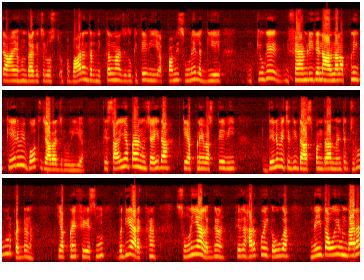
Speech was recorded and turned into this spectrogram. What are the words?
ਤਾਂ ਐ ਹੁੰਦਾ ਕਿ ਚਲੋ ਆਪਾਂ ਬਾਹਰ ਅੰਦਰ ਨਿਕਲਣਾ, ਜਦੋਂ ਕਿਤੇ ਵੀ ਆਪਾਂ ਵੀ ਸੋਹਣੇ ਲੱਗੀਏ। ਕਿਉਂਕਿ ਫੈਮਿਲੀ ਦੇ ਨਾਲ ਨਾਲ ਆਪਣੀ ਕੇਅਰ ਵੀ ਬਹੁਤ ਜ਼ਿਆਦਾ ਜ਼ਰੂਰੀ ਆ। ਤੇ ਸਾਰੀਆਂ ਭੈਣਾਂ ਨੂੰ ਚਾਹੀਦਾ ਕਿ ਆਪਣੇ ਵਾਸਤੇ ਵੀ ਦਿਨ ਵਿੱਚ ਦੀ 10-15 ਮਿੰਟ ਜ਼ਰੂਰ ਕੱਢਣ, ਕਿ ਆਪਣੇ ਫੇਸ ਨੂੰ ਵਧੀਆ ਰੱਖਣ, ਸੋਹਣੀਆਂ ਲੱਗਣ। ਫਿਰ ਹਰ ਕੋਈ ਕਹੂਗਾ, ਨਹੀਂ ਤਾਂ ਉਹੀ ਹੁੰਦਾ ਨਾ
